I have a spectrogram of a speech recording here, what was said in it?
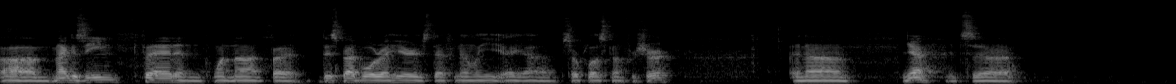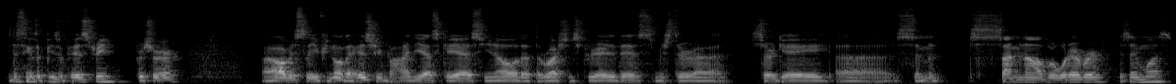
um, magazine fed and whatnot. But this bad boy right here is definitely a uh, surplus gun for sure. And uh, yeah, it's... Uh, this thing's a piece of history for sure. Uh, obviously, if you know the history behind the SKS, you know that the Russians created this. Mr. Uh, Sergei uh, Simon Simonov or whatever his name was.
